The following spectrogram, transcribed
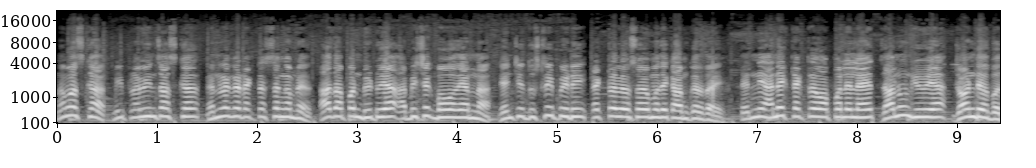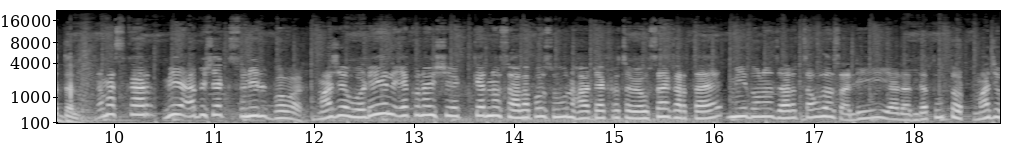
नमस्कार मी प्रवीण चासकर धनरंग ट्रॅक्टर संगमनेर. आज आपण भेटूया अभिषेक भवर यांना ज्यांची दुसरी पिढी ट्रॅक्टर व्यवसायामध्ये काम करत आहे. त्यांनी अनेक ट्रॅक्टर वापरलेले आहेत. जाणून घेऊया जॉन डेअरबद्दल. नमस्कार मी अभिषेक सुनील भवर. माझे वडील एकोणीसशे एक्क्याण्णव सालापासून हा ट्रॅक्टरचा व्यवसाय करताय. मी दोन हजार चौदा साली या धंद्यात उतर माझे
